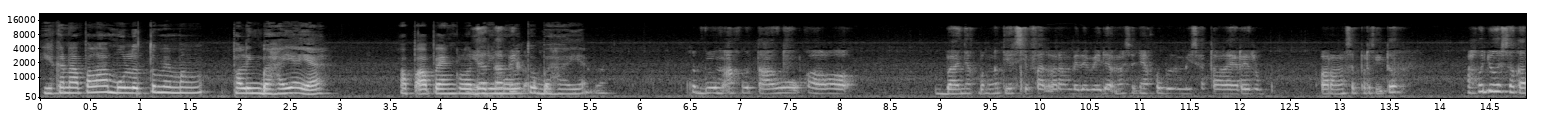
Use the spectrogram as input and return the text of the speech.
ya kenapa lah mulut tuh memang paling bahaya ya. Apa-apa yang keluar ya, dari mulut tuh bahaya. sebelum aku tahu kalau banyak banget ya sifat orang beda-beda. Maksudnya aku belum bisa tolerir orang seperti itu. Aku juga suka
